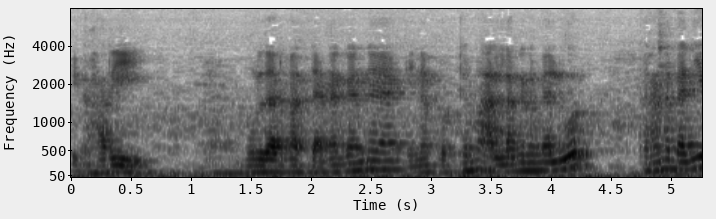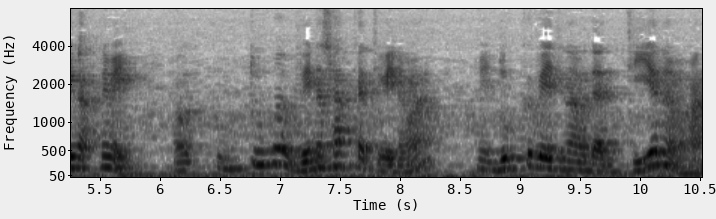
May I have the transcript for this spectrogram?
ඒක හරි මූලධර්මයක් දැනගෙන එනකොටම අල්ලගෙන බැලුවොත් කරන්න බැරි එකක් නෙවෙයි. උතුම් වෙනසක් ඇති වෙනවා. මේ දුක් වේදනාව දැන් තියෙනවා.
